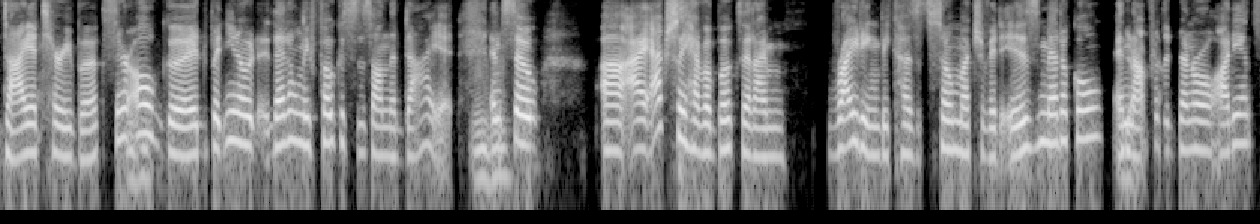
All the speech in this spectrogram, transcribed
dietary books. They're mm-hmm. all good, but you know that only focuses on the diet. Mm-hmm. And so, uh, I actually have a book that I'm writing because so much of it is medical and yeah. not for the general audience.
